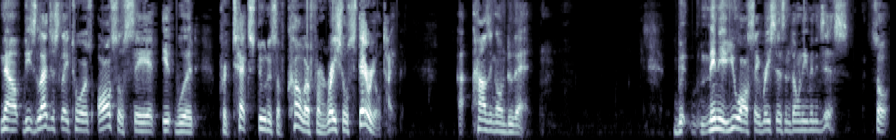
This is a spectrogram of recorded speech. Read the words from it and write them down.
Now, these legislators also said it would protect students of color from racial stereotyping. Uh, how's it going to do that? But many of you all say racism don't even exist. So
